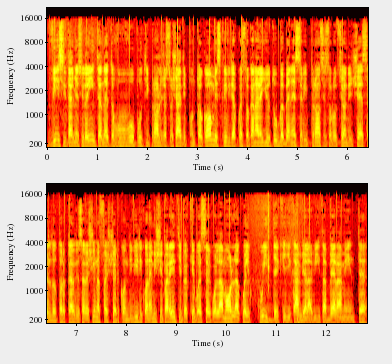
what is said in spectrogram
Visita il mio sito internet www.ipnologiassociati.com, iscriviti a questo canale YouTube Benessere Ipnosi Soluzione di CS del dottor Claudio Saracino e fai share condividi con amici e parenti perché può essere quella molla, quel quid che gli cambia la vita veramente.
